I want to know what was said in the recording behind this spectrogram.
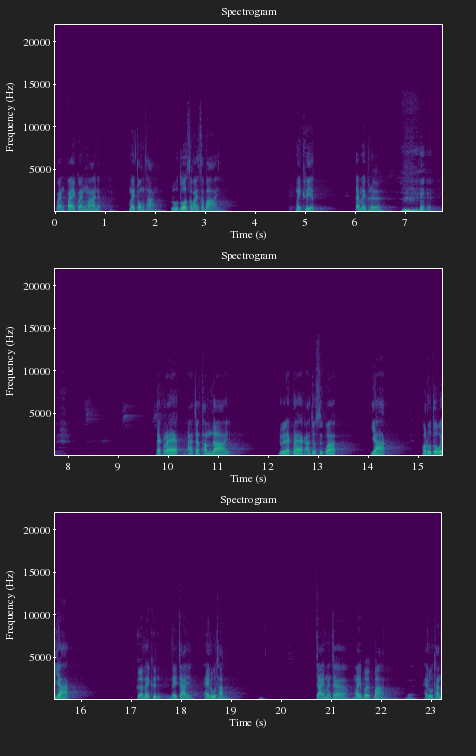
แกว่งไปแกว่งมาเนี่ยไม่ตรงทาง รู้ตัวสบายๆไม่เครียด แต่ไม่เผลอ แรก ๆ อาจจะทำได้ หรือแรก ๆ อาจจะรู้สึกว่ายาก อรู้ตัวว่ายาก เกิดอะไรขึ้นในใจให้รู้ทัน ใจมันจะไม่เบิกบาน ให้รู้ทัน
